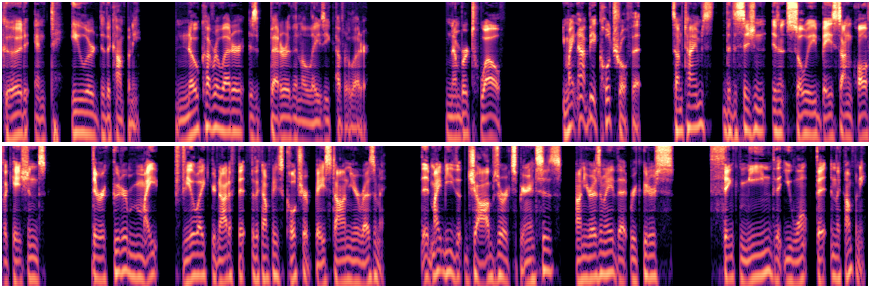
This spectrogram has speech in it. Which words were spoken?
good and tailored to the company. No cover letter is better than a lazy cover letter. Number 12, you might not be a cultural fit. Sometimes the decision isn't solely based on qualifications. The recruiter might feel like you're not a fit for the company's culture based on your resume. It might be jobs or experiences on your resume that recruiters think mean that you won't fit in the company.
